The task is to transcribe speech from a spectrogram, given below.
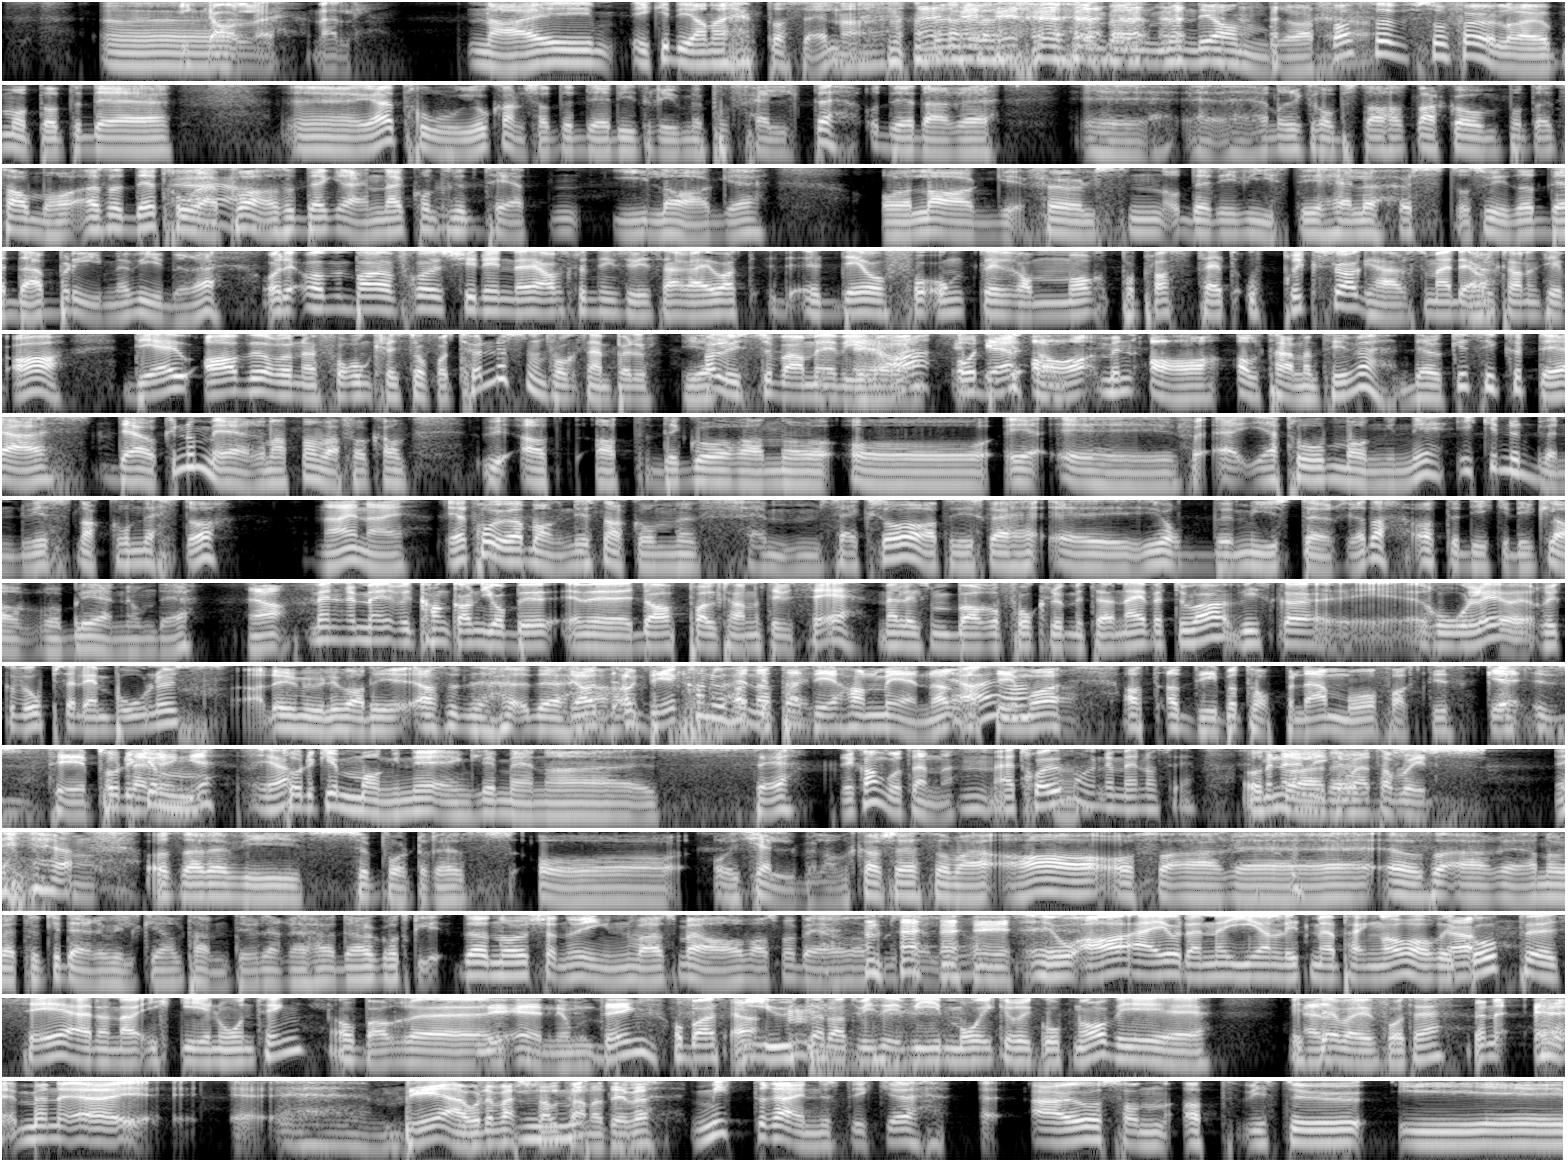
Eh, Ikke alle, vel. Nei, ikke de han har henta selv. Men, men, men de andre, i hvert fall, så, så føler jeg jo på en måte at det eh, Jeg tror jo kanskje at det det de driver med på feltet, og det derre eh, eh, Henrik Robstad har snakka om på en måte et samhold. Altså, det tror jeg på. Altså, det greiene der, kontinuiteten i laget og lagfølelsen og det de viste i hele høst osv., det der blir med videre. Og, det, og bare for å skyte inn det avslutningsvis her, er jo at det å få ordentlige rammer på plass til et opprykkslag her, som er det Ja. alternativ A, det er jo avgjørende for om Kristoffer Tønnesen f.eks. har lyst til å være med videre. Ja, og det er A, men A-alternativet. Det er jo ikke sikkert det er Det er jo ikke noe mer enn at man i hvert fall kan At, at det går an å, å jeg, jeg, for jeg, jeg tror Magni ikke nødvendigvis snakker om neste år. Nei, nei. Jeg tror jo at Magni snakker om fem-seks år, at de skal eh, jobbe mye større. da, At de ikke de klarer å bli enige om det. Ja. Men, men kan ikke han jobbe eh, da på alternativ C, med liksom bare få klubben til Nei, vet du hva, vi skal eh, rolig, rykker vi opp så er det en bonus. Ja, Det er umulig hva de altså det, det, Ja, det, det kan jo hende at det er det han mener. Ja, At, de må, at, at de på toppen der må faktisk eh, se på Tror ikke, terrenget. Ja. tror du ikke Magni egentlig mener C? Det kan godt hende. Mm, jeg tror jo Magni mener C. Og Men så jeg er liker å det- være tabloid. ja. Og så er det vi supporteres og, og Kjelmeland, kanskje, som er A. Og så er, eh, og så er ja, Nå vet jo ikke dere hvilke alternativ dere har. Det har gått, det, nå skjønner jo ingen hva som er A, og hva som er B. og hva som er Jo, A er jo denne gir han litt mer penger og rykke Ja. opp. C er den der ikke gi noen ting, og bare, Bli enige om ting. og bare si ut av det at vi, vi må ikke rykke opp nå. Vi, vi ser hva vi får til. Men, men eh, eh, Det er jo det verste alternativet. Mitt, mitt regnestykke er jo sånn at hvis du, i,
